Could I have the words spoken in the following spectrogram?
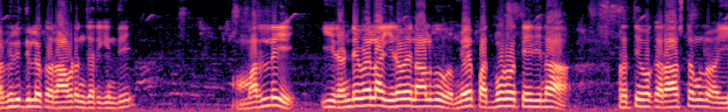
అభివృద్ధిలోకి రావడం జరిగింది. మళ్ళీ ఈ రెండు వేల ఇరవై నాలుగు మే పదమూడవ తేదీన ప్రతి ఒక్క రాష్ట్రంలో ఈ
